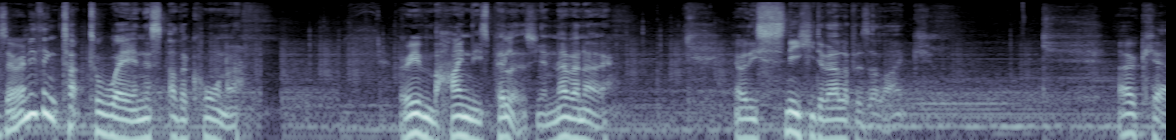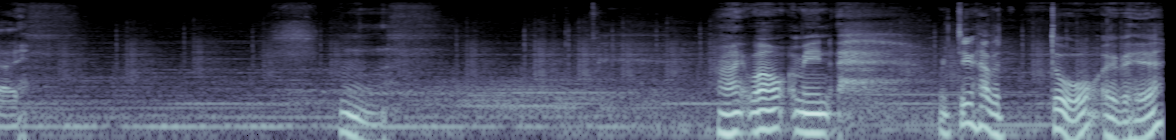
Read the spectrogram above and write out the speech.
Is there anything tucked away in this other corner? Or even behind these pillars? You never know. You know what these sneaky developers are like. Okay. Hmm. Alright, well, I mean, we do have a door over here.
